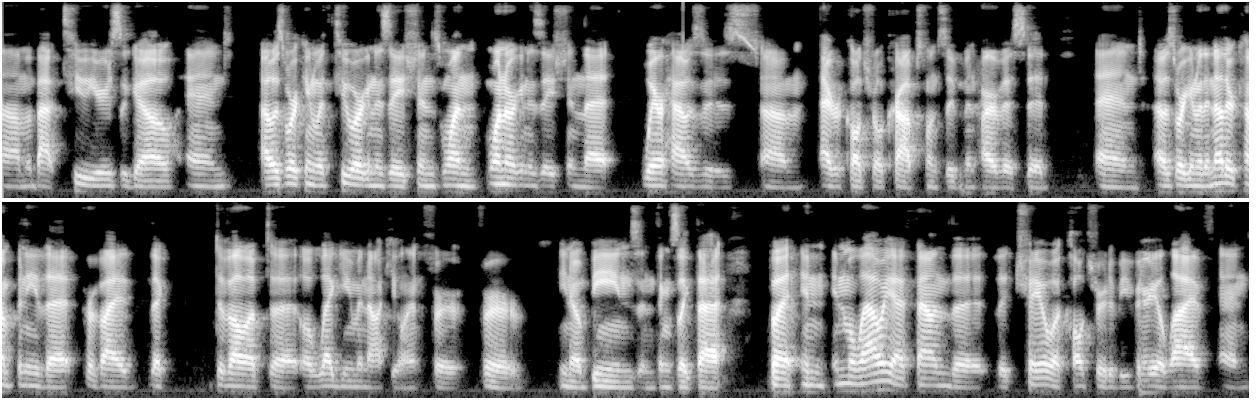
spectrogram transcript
um, about two years ago, and I was working with two organizations. One one organization that warehouses um, agricultural crops once they've been harvested, and I was working with another company that provide that developed a, a legume inoculant for for you know beans and things like that. But in in Malawi, I found the the Chewa culture to be very alive, and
